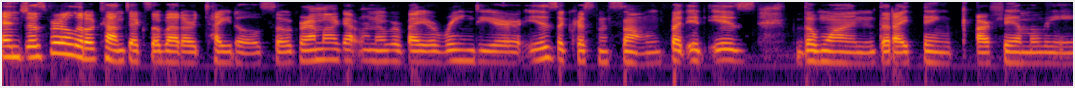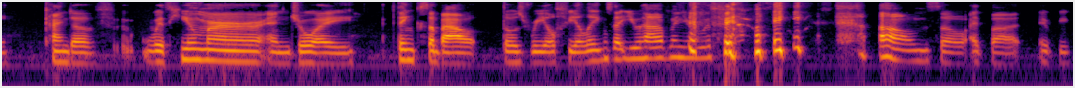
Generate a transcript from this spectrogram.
And just for a little context about our title, so Grandma Got Run Over by a Reindeer is a Christmas song, but it is the one that I think our family kind of with humor and joy thinks about those real feelings that you have when you're with family. um, so I thought it'd be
